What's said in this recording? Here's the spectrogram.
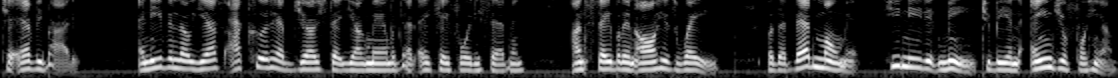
to everybody. And even though, yes, I could have judged that young man with that AK 47, unstable in all his ways, but at that moment, he needed me to be an angel for him.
